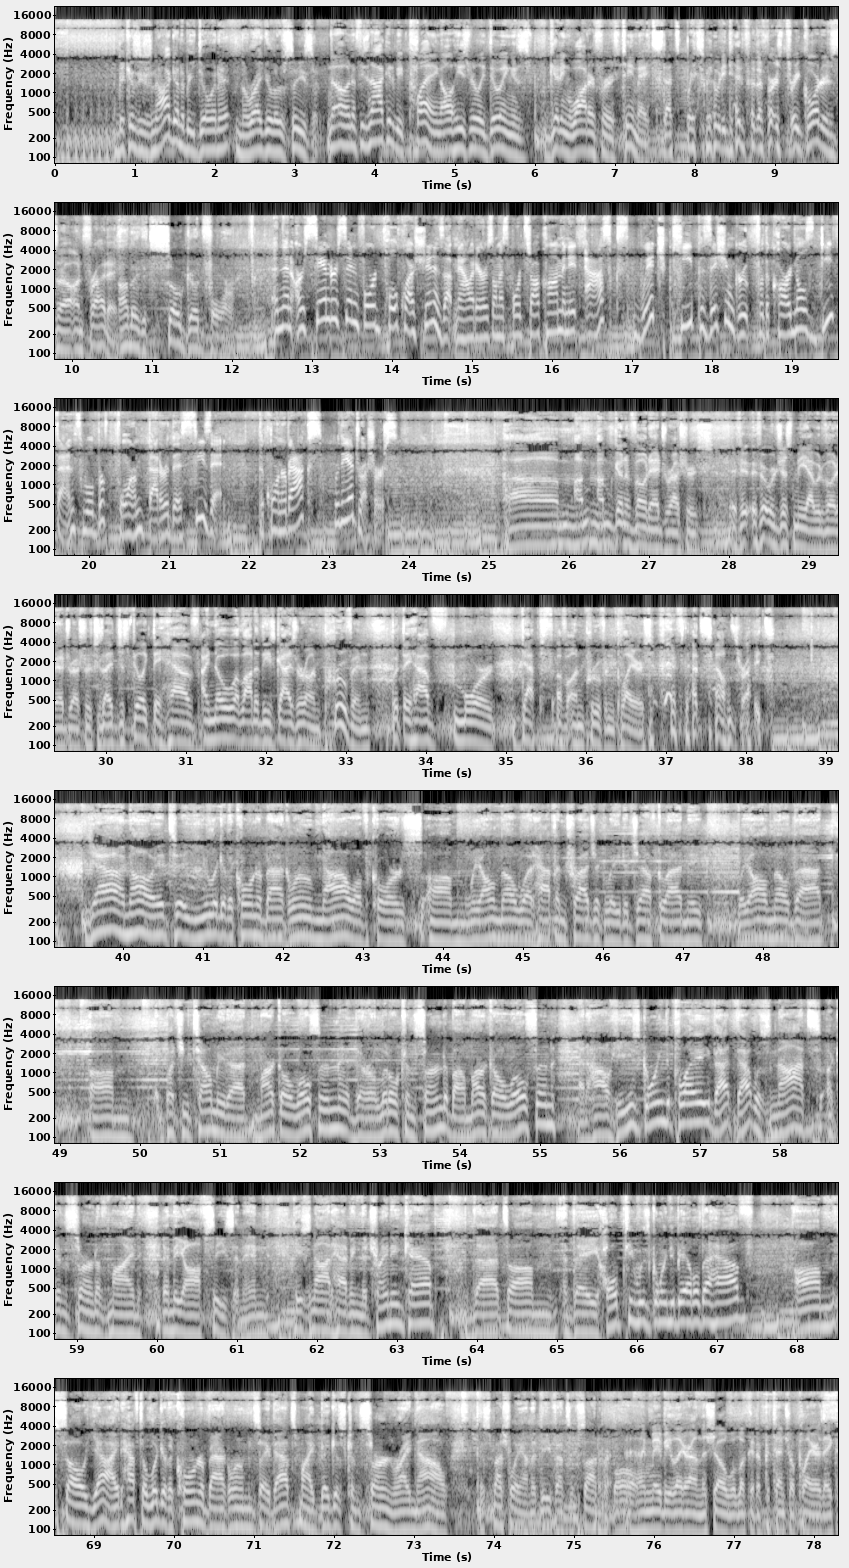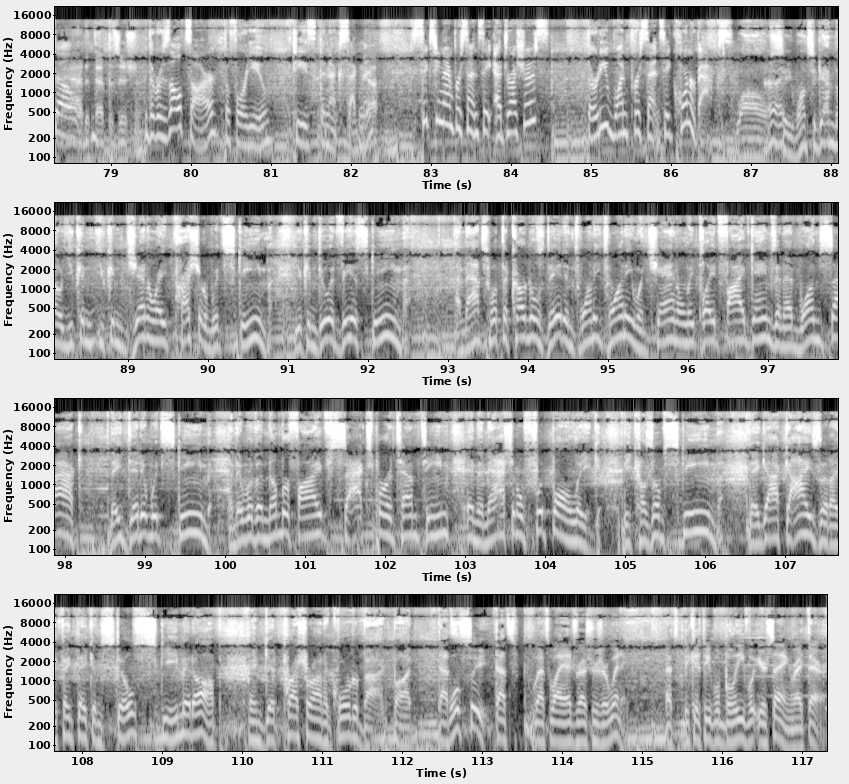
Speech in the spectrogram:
because he's not going to be doing it in the regular season. No, and if he's not going to be playing, all he's really doing is getting water for his teammates. That's basically what he did for the first three quarters uh, on Friday. I think it's so good for him. And then our Sanderson Ford poll question is up now at ArizonaSports.com, and it asks which key position group for the Cardinals defense will perform better this season? The cornerbacks or the edge rushers? Um, I'm, I'm going to vote edge rushers. If it, if it were just me, I would vote edge rushers because I just feel like they have. I know a lot of these guys are unproven, but they have more depth of unproven players, if that sounds right. Yeah, no, it's you look at the cornerback room now. Of course, um, we all know what happened tragically to Jeff Gladney. We all know that. Um, but you tell me that Marco Wilson, they're a little concerned about Marco Wilson and how he's going to play. That that was not a concern of mine in the off season, and he's not having the training camp that um, they hoped he was going to be able to have. Um, so yeah, I'd have to look at the cornerback room and say that's my biggest concern right now, especially on the defensive side of the ball. I think maybe later on the show we'll look at a potential player they could So- add at that position. The results are, before you tease the next segment, Yeah. 69% say edge rushers, 31% say cornerbacks. Wow. See, once again though, you can you can generate pressure with scheme. You can do it via scheme. And that's what the Cardinals did in 2020 when Chan only played five games and had one sack. They did it with scheme. And they were the number five sacks per attempt team in the National Football League because of scheme. They got guys that I think they can still scheme it up and get pressure on a quarterback. But That's, we'll see. That's that's why edge rushers are winning. That's because people believe what you're saying right there.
